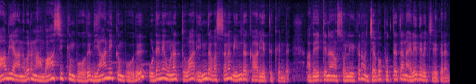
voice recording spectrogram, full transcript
ஆவியானவர் நாம் வாசிக்கும் போது தியானிக்கும் போது உடனே உணர்த்துவார் இந்த வசனம் இந்த காரியத்துக்கு என்று அதை நான் சொல்லியிருக்கிறேன் ஜெப புத்தத்தை நான் எழுதி வச்சிருக்கிறேன்.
